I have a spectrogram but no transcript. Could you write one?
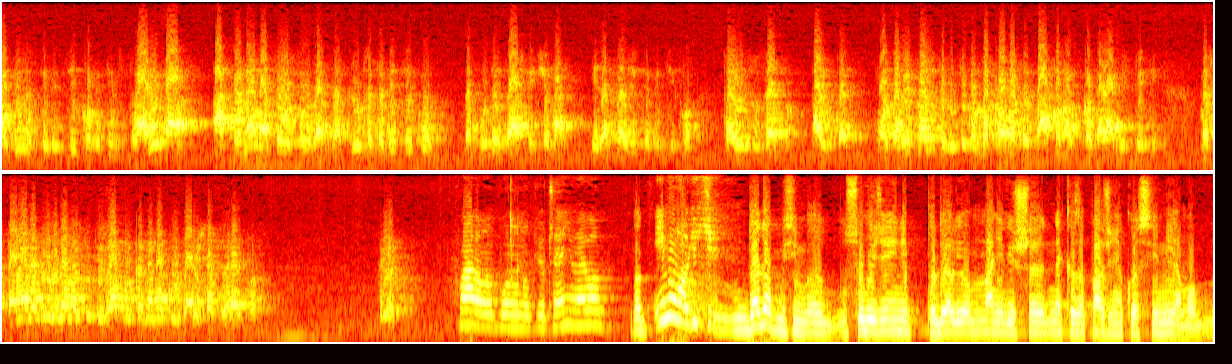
mobilnosti biciklom i tim stvarima, ako nemate uslov da zaključate biciklu, da bude zaštićena i da prođete biciklom. To je izuzetno. Pazite, možda vi prođete biciklom da probate zakon od koga ja ispiti. Ma šta mene drugo da me štiti zakon kad me neko udari, šta se rekao? Hvala vam puno na uključenju, evo, da, ima logike. Da, da, mislim, Sugođenin je podelio manje više neka zapaženja koje svi mi imamo.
